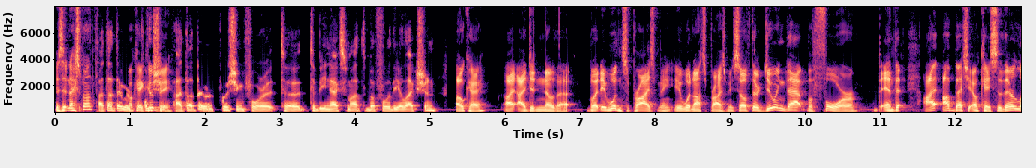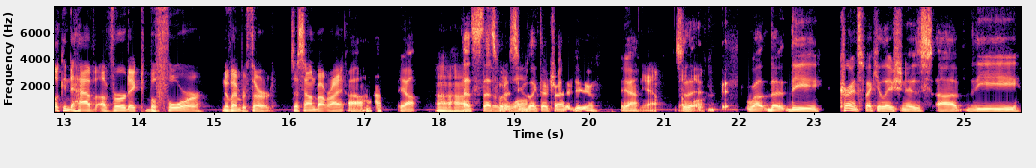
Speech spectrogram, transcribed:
Is it next month? I thought they were okay. Pushing, could be. I thought they were pushing for it to to be next month before the election. Okay, I, I didn't know that, but it wouldn't surprise me. It would not surprise me. So if they're doing that before, and th- I I'll bet you. Okay, so they're looking to have a verdict before November third. Does that sound about right? Uh-huh. Yeah. Uh-huh. That's that's so what it walk. seems like they're trying to do. Yeah. Yeah. So that, well, the the current speculation is uh, the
